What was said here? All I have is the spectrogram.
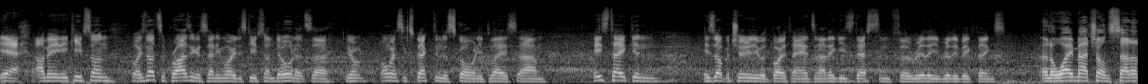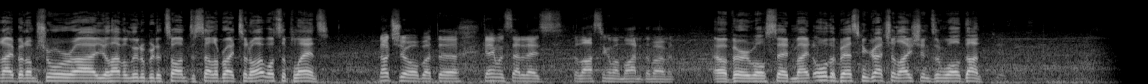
Yeah, I mean, he keeps on. Well, he's not surprising us anymore. He just keeps on doing it. So you almost expect him to score when he plays. Um, he's taken his opportunity with both hands, and I think he's destined for really, really big things. An away match on Saturday, but I'm sure uh, you'll have a little bit of time to celebrate tonight. What's the plans? Not sure, but the game on Saturday is the last thing on my mind at the moment. Oh, very well said, mate. All the best. Congratulations and well done. Cheers.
